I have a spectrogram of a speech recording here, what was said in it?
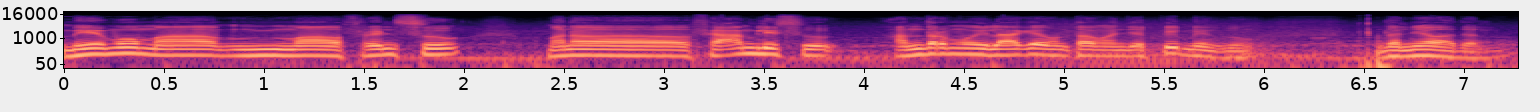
మేము మా మా ఫ్రెండ్స్ మన ఫ్యామిలీస్ అందరము ఇలాగే ఉంటామని చెప్పి మీకు ధన్యవాదాలు.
